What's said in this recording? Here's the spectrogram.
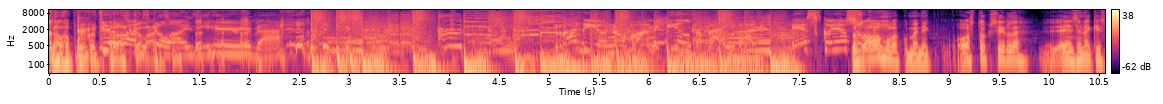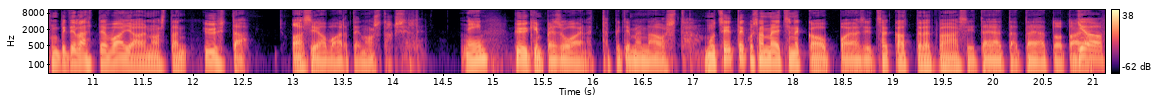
kalapuikot ja ranskalaiset. ranskalaisia, hyvä. Radio Novan iltapäivä. Esko ja Suvi. Tuossa aamulla, kun meni ostoksille, ensinnäkin mun piti lähteä vajaa ainoastaan yhtä asiaa varten ostoksille. Niin. Pyykinpesuainetta piti mennä ostaa. Mutta sitten kun sä menet sinne kauppaan ja sitten sä kattelet vähän sitä ja tätä ja tota. ja Joo,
